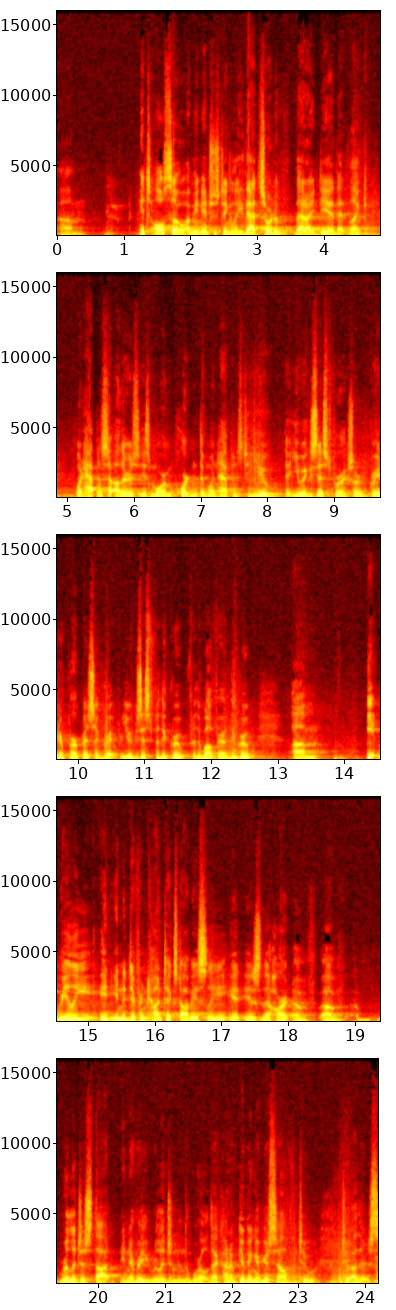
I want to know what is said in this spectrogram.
Um, it's also, I mean, interestingly, that sort of that idea that like what happens to others is more important than what happens to you, that you exist for a sort of greater purpose, a great, you exist for the group, for the welfare of the group. Um, it really, in, in, a different context, obviously, it is the heart of, of religious thought in every religion in the world, that kind of giving of yourself to, to others.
